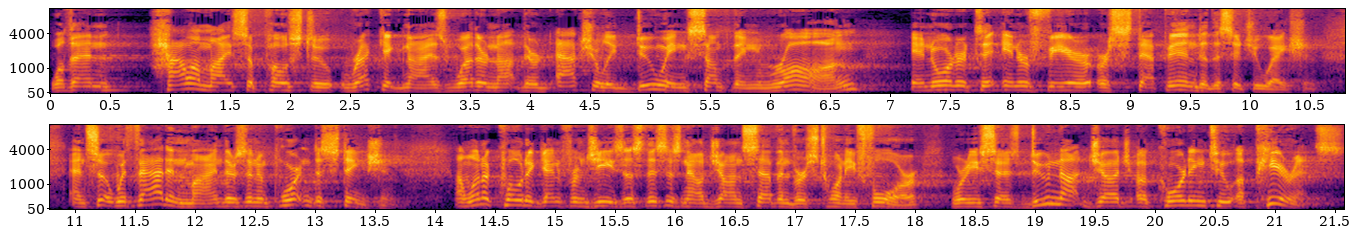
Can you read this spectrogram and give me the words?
well then, how am I supposed to recognize whether or not they're actually doing something wrong in order to interfere or step into the situation. And so, with that in mind, there's an important distinction. I want to quote again from Jesus. This is now John 7, verse 24, where he says, Do not judge according to appearance,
